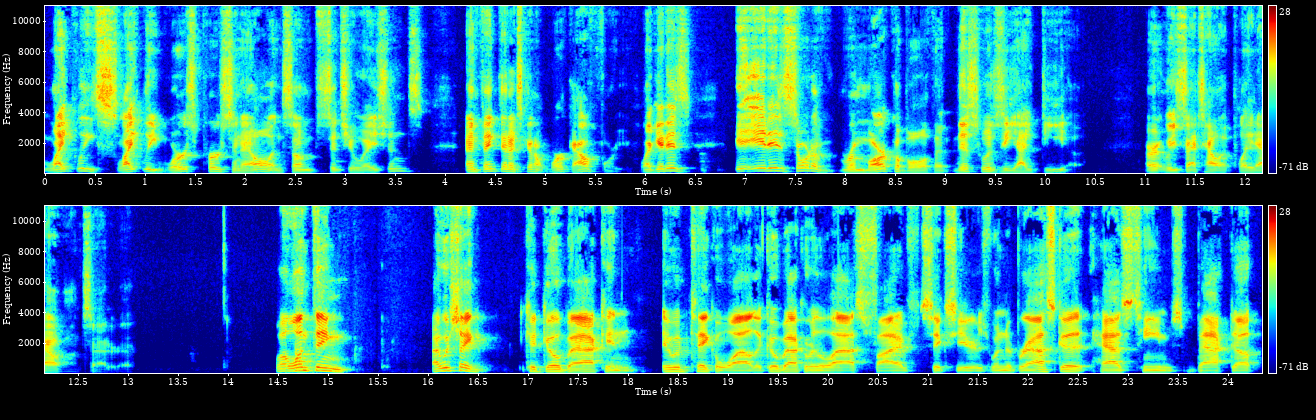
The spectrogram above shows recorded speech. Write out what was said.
likely slightly worse personnel in some situations and think that it's going to work out for you. Like it is, it is sort of remarkable that this was the idea, or at least that's how it played out on Saturday. Well, one thing I wish I could go back and it would take a while to go back over the last five, six years when Nebraska has teams backed up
